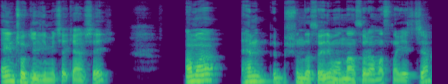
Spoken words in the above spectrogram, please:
en çok ilgimi çeken şey. Ama hem şunu da söyleyeyim ondan sonra amasına geçeceğim.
